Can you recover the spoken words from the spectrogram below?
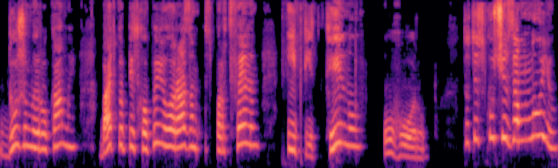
Дужими руками батько підхопив його разом з портфелем і підкинув угору. То ти скучив за мною?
